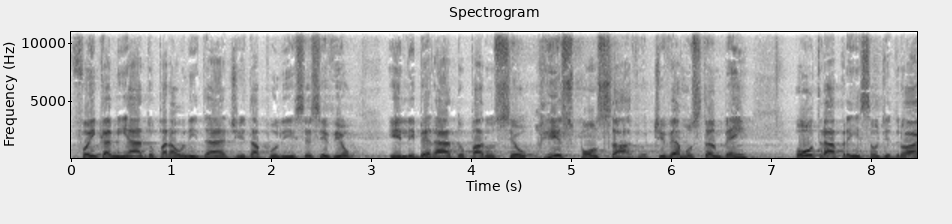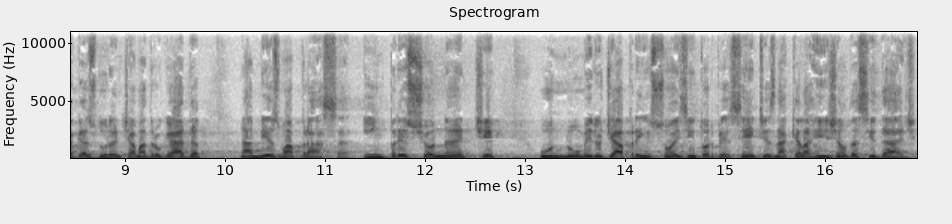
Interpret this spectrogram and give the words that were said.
foi encaminhado para a unidade da Polícia Civil e liberado para o seu responsável. Tivemos também outra apreensão de drogas durante a madrugada na mesma praça. Impressionante o número de apreensões entorpecentes naquela região da cidade.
